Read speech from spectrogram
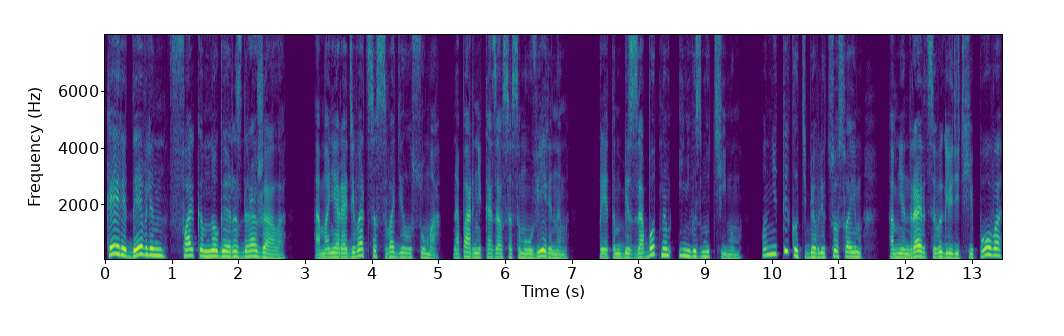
Кэрри Девлин Фалько многое раздражала, а манера одеваться сводила с ума. Напарник казался самоуверенным, при этом беззаботным и невозмутимым. Он не тыкал тебе в лицо своим «а мне нравится выглядеть хипово»,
